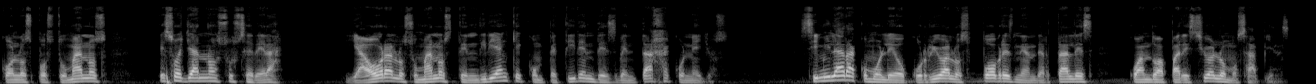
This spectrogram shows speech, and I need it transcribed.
Con los posthumanos, eso ya no sucederá, y ahora los humanos tendrían que competir en desventaja con ellos, similar a como le ocurrió a los pobres neandertales cuando apareció el Homo sapiens.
